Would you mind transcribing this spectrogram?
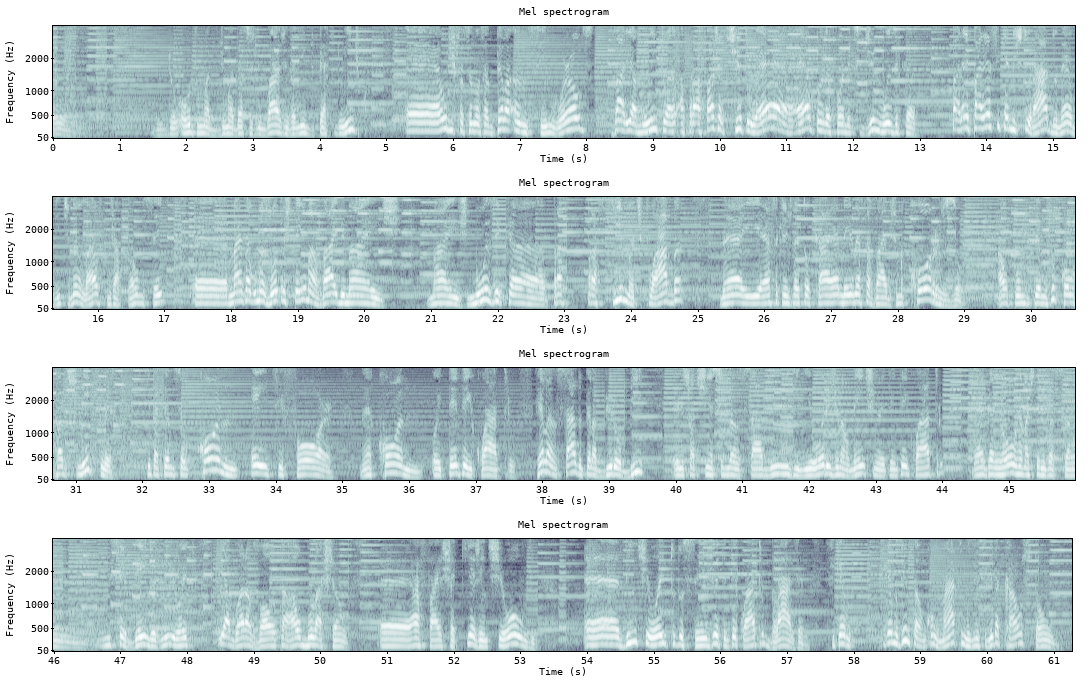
Ou, ou de, uma, de uma dessas linguagens ali perto do Índico. É, o disco está sendo lançado pela Unseen Worlds, varia muito, a, a, a faixa título é, é Plunderphonics de música. Pare, parece que é misturado, né? O Vietnã, Laos com o Japão, não sei. É, mas algumas outras têm uma vibe mais, mais música pra, pra cima, tipo ABBA, né? E essa que a gente vai tocar é meio nessa vibe, chama Corzo. Ao fundo temos o Konrad Schmitzler, que está tendo seu Con 84 né, Con 84, relançado pela Birobi, ele só tinha sido lançado em vinil originalmente em 84, né, ganhou remasterização em CD em 2008 e agora volta ao bulachão. É, a faixa que a gente ouve é 28 do 6 de 84, Blazen. Ficamos, ficamos então com Mátimos, em seguida Carl Stone.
